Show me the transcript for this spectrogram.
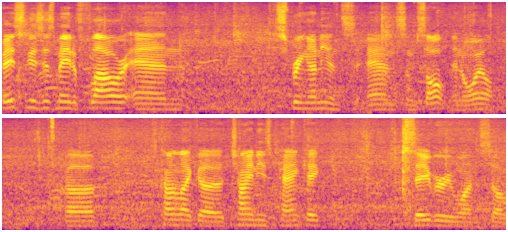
Basically it's just made of flour and spring onions and some salt and oil. Uh, it's kind of like a Chinese pancake, savory one, so.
